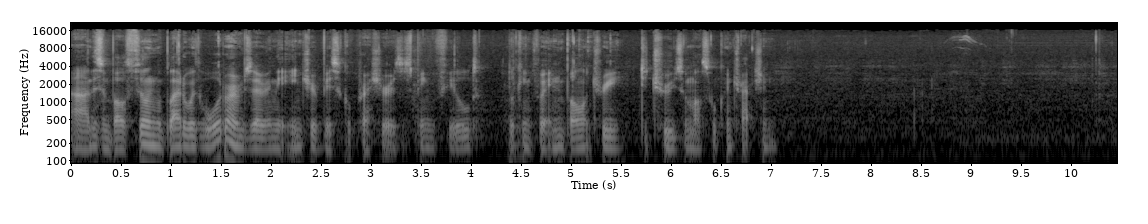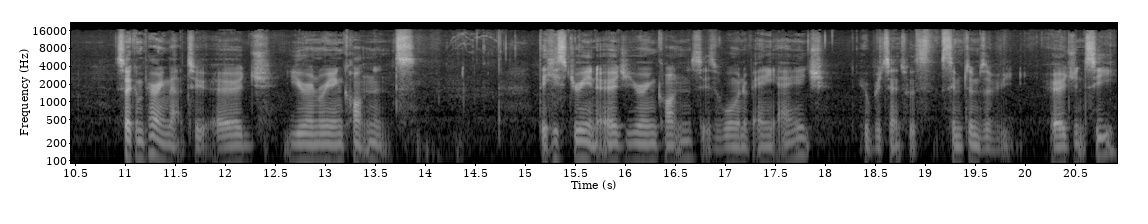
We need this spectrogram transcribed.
Uh, this involves filling the bladder with water and observing the intravesical pressure as it's being filled looking for involuntary detrusor muscle contraction. So, comparing that to urge urinary incontinence, the history in urge urinary incontinence is a woman of any age who presents with symptoms of urgency.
